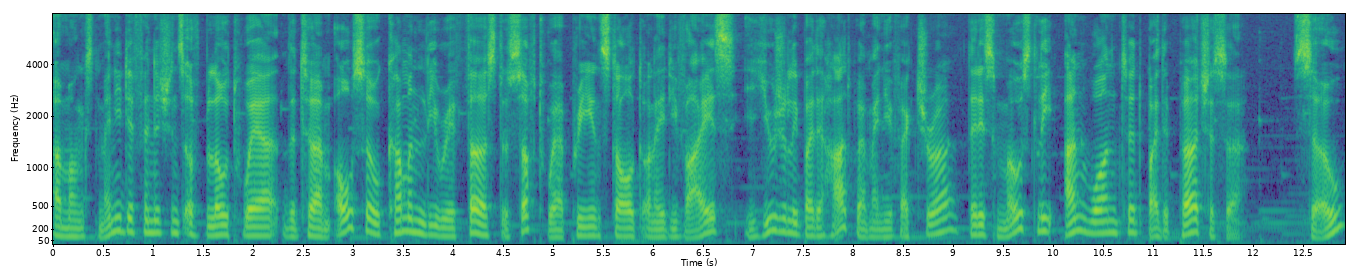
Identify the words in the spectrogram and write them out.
Amongst many definitions of bloatware, the term also commonly refers to software pre-installed on a device, usually by the hardware manufacturer, that is mostly unwanted by the purchaser. So,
